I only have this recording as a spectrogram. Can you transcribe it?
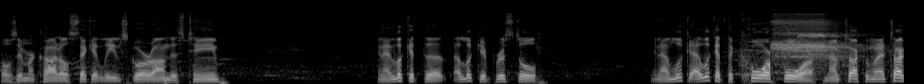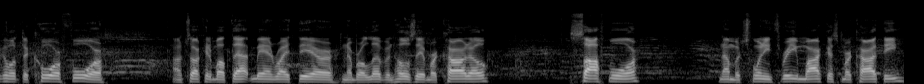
Jose Mercado, second leading scorer on this team. And I look at the I look at Bristol, and I look I look at the core four. And I'm talking when I talk about the core four, I'm talking about that man right there, number 11, Jose Mercado, sophomore, number 23, Marcus McCarthy.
